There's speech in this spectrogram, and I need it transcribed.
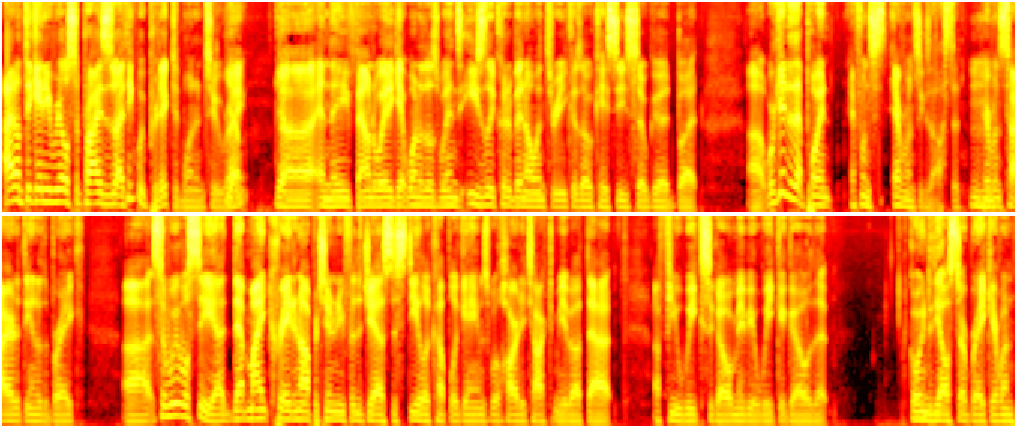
I don't think any real surprises. I think we predicted one and two, right? Yep. Uh, and they found a way to get one of those wins. Easily could have been zero and three because OKC is so good, but uh, we're getting to that point. Everyone's everyone's exhausted. Everyone's tired at the end of the break. Uh, so we will see. Uh, that might create an opportunity for the Jazz to steal a couple of games. Will Hardy talked to me about that a few weeks ago, or maybe a week ago. That going to the All Star break, everyone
